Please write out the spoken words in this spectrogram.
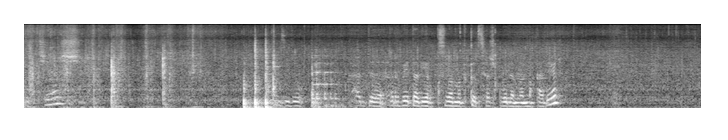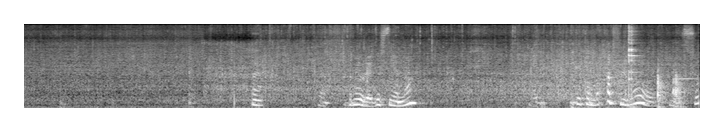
الدجاج. نزيدو واحد الربيطة ديال القزبر ما ذكرتهاش قبيلة من المقادير. نرميو العدس ديالنا. كيكون مرقد في الماء ونغسو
